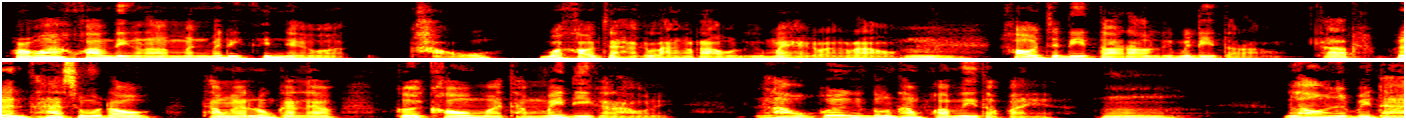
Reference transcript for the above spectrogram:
เพราะว่าความดีของเรา มันไม่ได้ขึ้นอยู่กับเขาว่าเขาจะหักหลังเราหรือไม่หักหลังเราอืมเขาจะดีต่อเราหรือไม่ดีต่อเรา ครับ เพราะฉะนั้นถ้าสมมติเราทำงานร่วมกันแล้ว เกิดเขามาทำไม่ดีกับเราเนี่ย เราก็ยังต้องทำความดีต่อไปอะ อืม เราจะไปด่า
